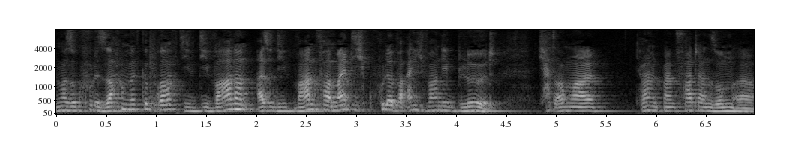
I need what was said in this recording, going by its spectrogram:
immer so coole Sachen mitgebracht. Die, die waren dann, also die waren vermeintlich cool, aber eigentlich waren die blöd. Ich hatte auch mal, ich war mit meinem Vater in so einem. Äh,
